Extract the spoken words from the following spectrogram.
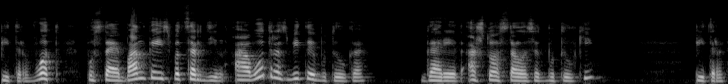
Питер, вот пустая банка из-под сардин, а вот разбитая бутылка. Гарриет, а что осталось от бутылки? Питер,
